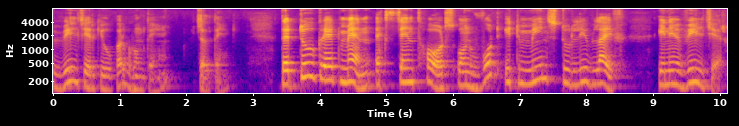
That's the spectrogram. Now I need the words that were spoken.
व्हील चेयर के ऊपर घूमते हैं, चलते हैं। The two great man exchange thoughts on what it means to live life in a wheelchair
